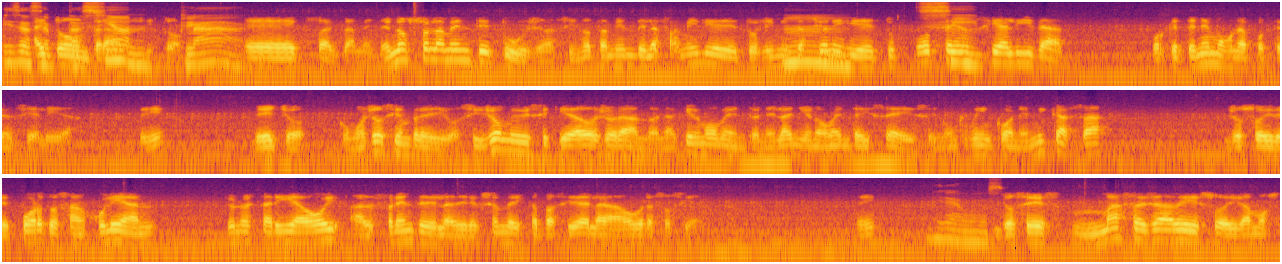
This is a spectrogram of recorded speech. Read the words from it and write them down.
hay todo un tránsito. Claro. exactamente. No solamente tuya, sino también de la familia y de tus limitaciones mm. y de tu potencialidad, porque tenemos una potencialidad. ¿sí? De hecho, como yo siempre digo, si yo me hubiese quedado llorando en aquel momento, en el año 96, en un rincón en mi casa, yo soy de Puerto San Julián, yo no estaría hoy al frente de la Dirección de Discapacidad de la Obra Social. ¿Sí? Entonces, más allá de eso, digamos,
